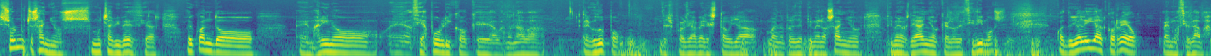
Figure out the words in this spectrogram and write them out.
son muchos años, muchas vivencias. Hoy cuando Marino hacía público que abandonaba el grupo, después de haber estado ya, bueno, pues de primeros años, primeros de año que lo decidimos, cuando yo leía el correo me emocionaba.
